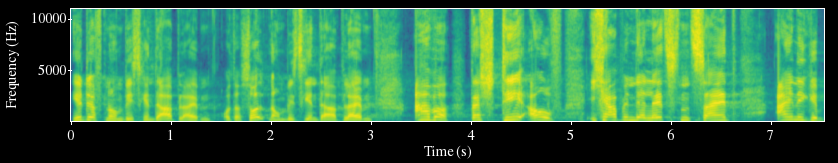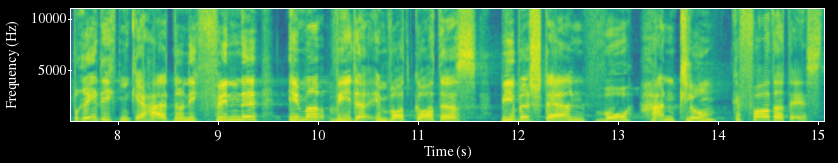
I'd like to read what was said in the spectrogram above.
Ihr dürft noch ein bisschen da bleiben oder sollt noch ein bisschen da bleiben, aber das steh auf. Ich habe in der letzten Zeit einige Predigten gehalten und ich finde immer wieder im Wort Gottes Bibelstellen, wo Handlung gefordert ist.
